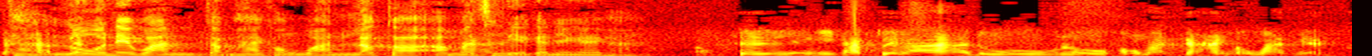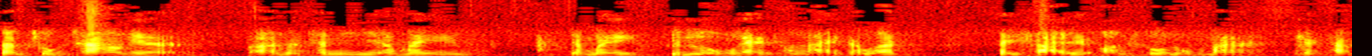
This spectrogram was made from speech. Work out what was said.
นะค่ะครับโลในวันกับไฮของวัน แล้วก็เอามาเฉลี่ยกันยังไงคะคืออย่างนี้ครับเวลาดูโลของวันกับไฮของวันเนี่ยตอนช่วงเช้าเนี่ยอ่าดัชนียังไม่ยังไม่ขึ้นลงแรงเท่าไหร่แต่ว่า สายๆอ่อนตัวลงมานะครับ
